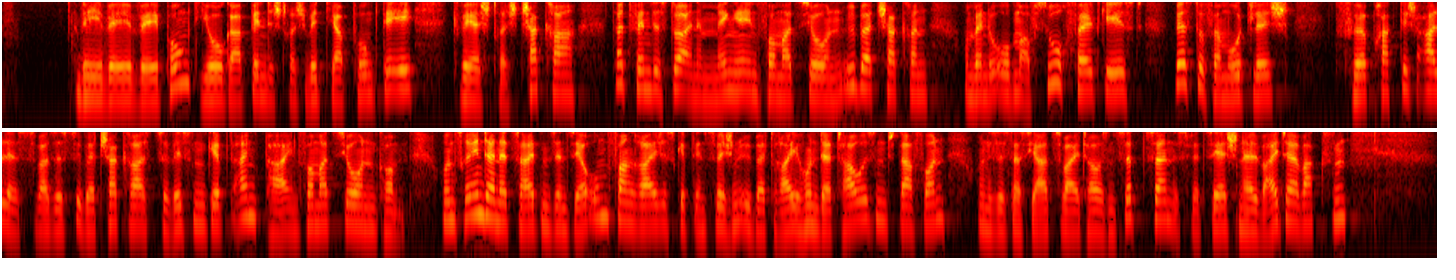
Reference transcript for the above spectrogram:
www.yoga-vidya.de-chakra. Dort findest du eine Menge Informationen über Chakren und wenn du oben auf Suchfeld gehst, wirst du vermutlich für praktisch alles, was es über Chakras zu wissen gibt, ein paar Informationen kommen. Unsere Internetseiten sind sehr umfangreich. Es gibt inzwischen über 300.000 davon und es ist das Jahr 2017. Es wird sehr schnell weiter wachsen.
